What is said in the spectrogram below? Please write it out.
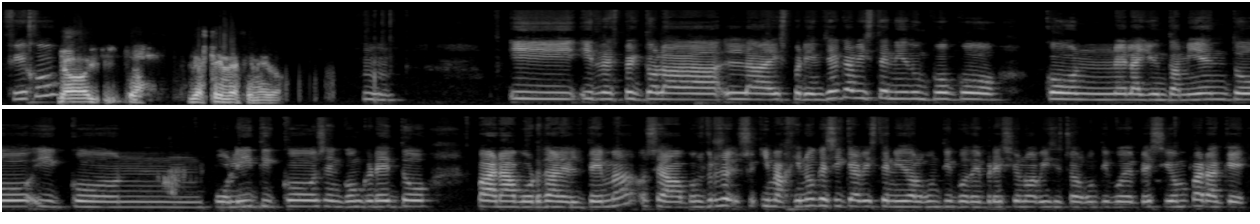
fijo. Yo, yo, yo, estoy indefinido. Mm. Y, y, respecto a la, la, experiencia que habéis tenido un poco con el ayuntamiento y con políticos en concreto para abordar el tema, o sea, vosotros imagino que sí que habéis tenido algún tipo de presión o habéis hecho algún tipo de presión para que,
